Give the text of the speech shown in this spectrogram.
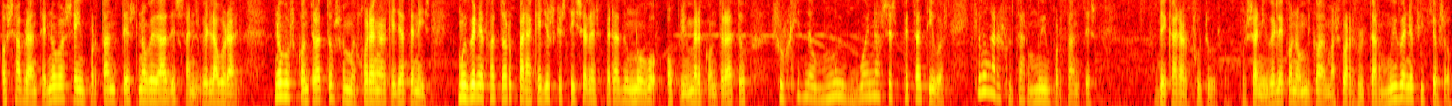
os abre ante nuevas e importantes novedades a nivel laboral, nuevos contratos o mejora en el que ya tenéis, muy benefactor para aquellos que estéis a la espera de un nuevo o primer contrato, surgiendo muy buenas expectativas que van a resultar muy importantes de cara al futuro. Pues a nivel económico además va a resultar muy beneficioso.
